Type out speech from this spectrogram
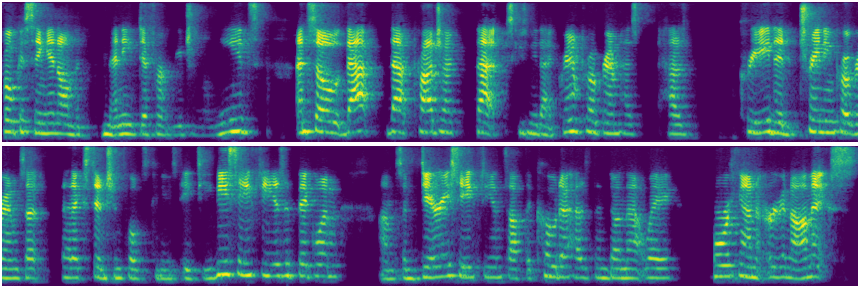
focusing in on the many different regional needs and so that that project, that excuse me, that grant program has has created training programs that that extension folks can use. ATV safety is a big one. Um, some dairy safety in South Dakota has been done that way. We're working on ergonomics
